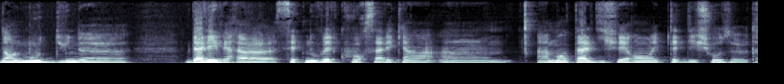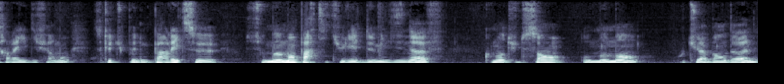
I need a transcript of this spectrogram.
dans le mood d'une... d'aller vers euh, cette nouvelle course avec un, un, mental différent et peut-être des choses euh, travaillées différemment. Est-ce que tu peux nous parler de ce, ce moment particulier de 2019 Comment tu te sens au moment où tu abandonnes?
